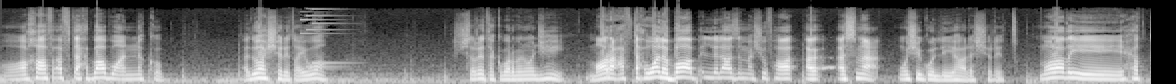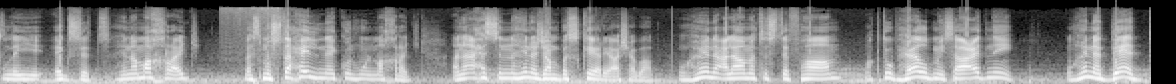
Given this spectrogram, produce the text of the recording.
وأخاف أفتح باب وأنكب. أدوها الشريط أيوه. الشريط أكبر من وجهي. ما راح أفتح ولا باب إلا لازم أشوف ها أسمع وش يقول لي هذا الشريط. مو راضي يحط لي exit هنا مخرج بس مستحيل إنه يكون هو المخرج. أنا أحس إنه هنا جنب scare يا شباب. وهنا علامة استفهام. مكتوب help me ساعدني. وهنا dead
